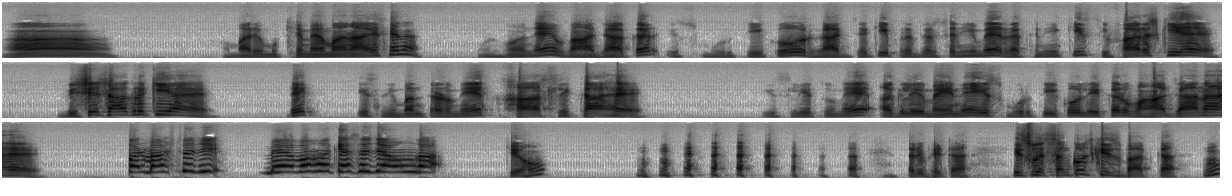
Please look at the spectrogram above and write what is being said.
हाँ हमारे मुख्य मेहमान आए थे ना उन्होंने वहाँ जाकर इस मूर्ति को राज्य की प्रदर्शनी में रखने की सिफारिश की है विशेष आग्रह किया है। देख इस निमंत्रण में खास लिखा है। इसलिए तुम्हें अगले महीने इस मूर्ति को लेकर वहाँ जाना है। पर मास्टर जी मैं वहाँ कैसे जाऊँगा? क्यों? अरे बेटा इसमें संकोच किस बात का? हुँ?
